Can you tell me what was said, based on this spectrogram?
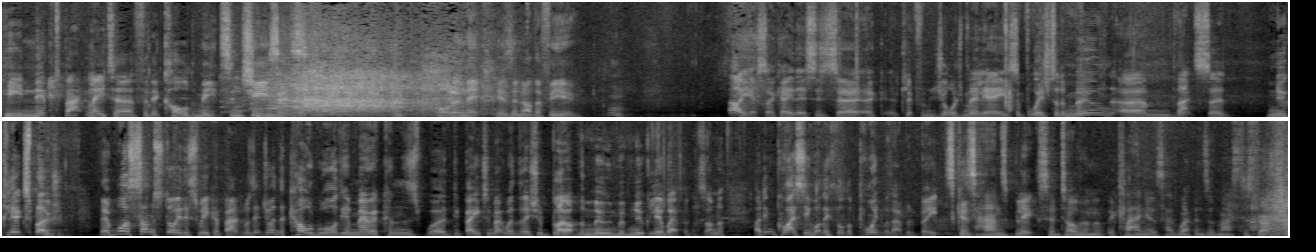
he nipped back later for the cold meats and cheeses. Paul and Nick, here's another for you. Oh, yes, OK. This is uh, a, clip from Georges Méliès's Voyage to the Moon. Um, that's a nuclear explosion. There was some story this week about, was it during the Cold War, the Americans were debating about whether they should blow up the moon with nuclear weapons. I'm not, I didn't quite see what they thought the point with that would be. It's because Hans Blix had told them that the clangers had weapons of mass destruction.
